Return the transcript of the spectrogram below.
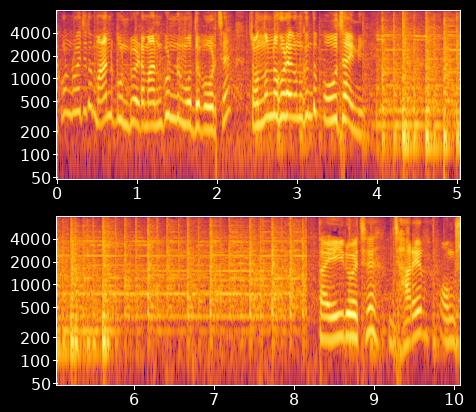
এখন রয়েছে তো মানকুণ্ডু, এটা মানকুণ্ডুর মধ্যে পড়ছে। চন্দননগর এখন কিন্তু পৌঁছায়নি। তাই এই রয়েছে ঝাড়ের অংশ।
